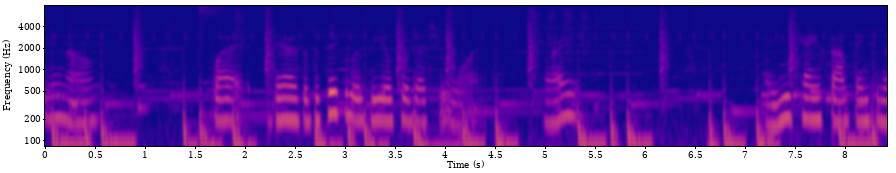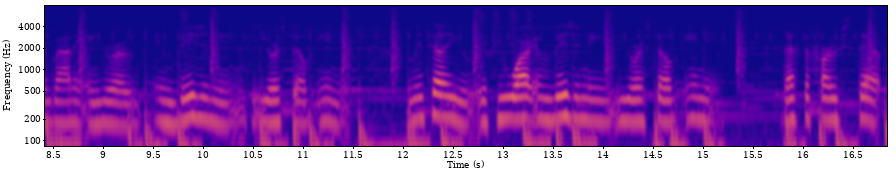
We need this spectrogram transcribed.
you know. But there's a particular vehicle that you want, right? And you can't stop thinking about it, and you're envisioning yourself in it. Let me tell you, if you are envisioning yourself in it, that's the first step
